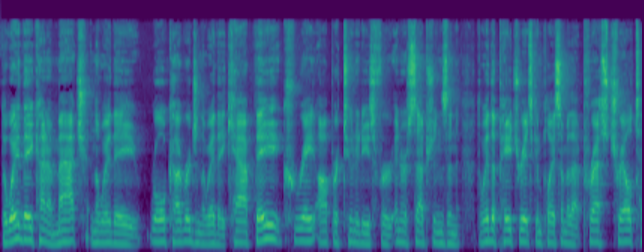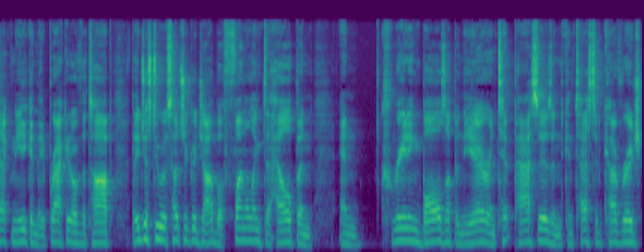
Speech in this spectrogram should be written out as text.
the way they kind of match and the way they roll coverage and the way they cap, they create opportunities for interceptions. And the way the Patriots can play some of that press trail technique and they bracket over the top, they just do such a good job of funneling to help and and creating balls up in the air and tip passes and contested coverage.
